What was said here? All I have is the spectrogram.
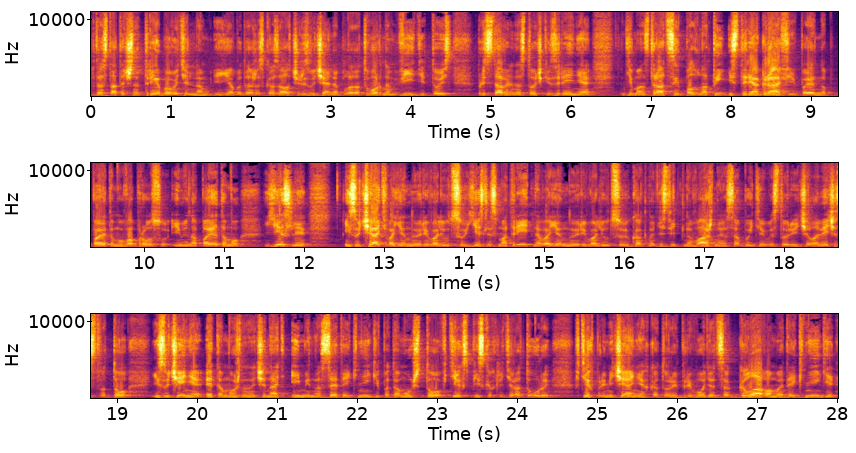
в достаточно требовательном и, я бы даже сказал, чрезвычайно плодотворном виде. То есть представлено с точки зрения демонстрации полноты историографии по этому вопросу. Именно поэтому, если изучать военную революцию, если смотреть на военную революцию как на действительно важное событие в истории человечества, то изучение это можно начинать именно с этой книги, потому что в тех списках литературы, в тех примечаниях, которые приводятся к главам этой книги,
